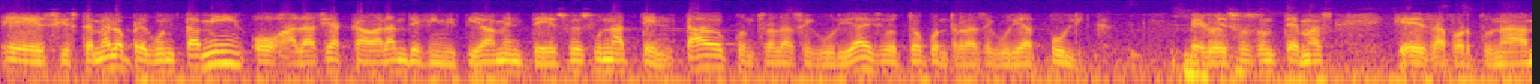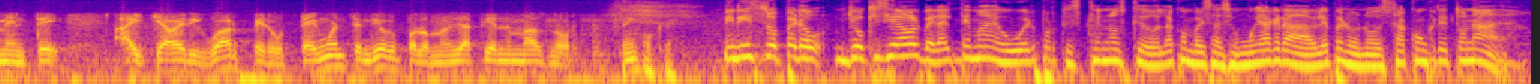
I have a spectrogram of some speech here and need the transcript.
Eh, si usted me lo pregunta a mí, ojalá se acabaran definitivamente. Eso es un atentado contra la seguridad y sobre todo contra la seguridad pública. Pero esos son temas que desafortunadamente hay que averiguar, pero tengo entendido que por lo menos ya tienen más normas. Ministro, pero yo quisiera volver al tema de Uber porque es que nos quedó la conversación muy agradable, pero no está concreto nada.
